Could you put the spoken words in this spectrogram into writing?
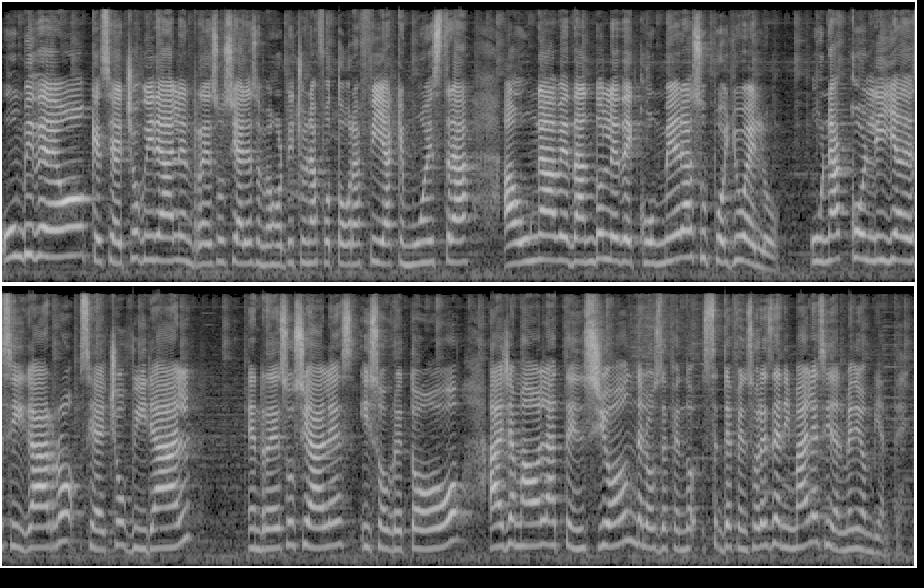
Un video que se ha hecho viral en redes sociales, o mejor dicho, una fotografía que muestra a un ave dándole de comer a su polluelo una colilla de cigarro, se ha hecho viral en redes sociales y sobre todo ha llamado la atención de los defensores de animales y del medio ambiente.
